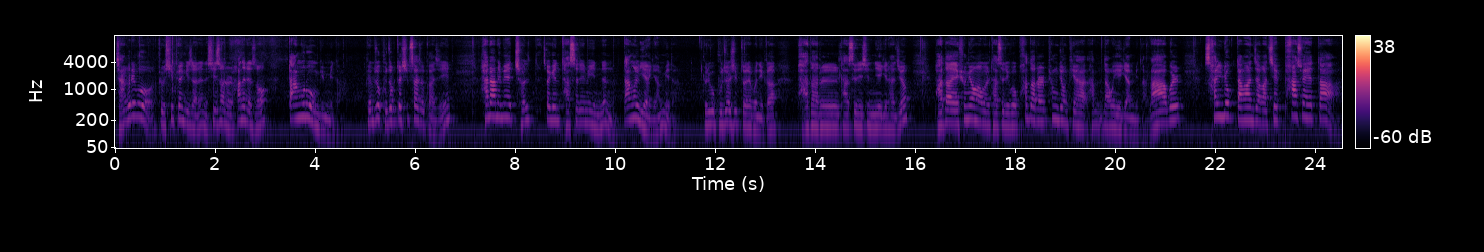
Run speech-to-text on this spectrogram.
자 그리고 그 시편 기자는 시선을 하늘에서 땅으로 옮깁니다. 그러면서 9절부터 14절까지 하나님의 절대적인 다스림이 있는 땅을 이야기합니다. 그리고 9절 10절에 보니까 바다를 다스리신 얘기를 하죠. 바다의 흉용함을 다스리고 바다를 평정케 한다고 얘기합니다. 라합을 살육당한 자 같이 파쇄했다.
